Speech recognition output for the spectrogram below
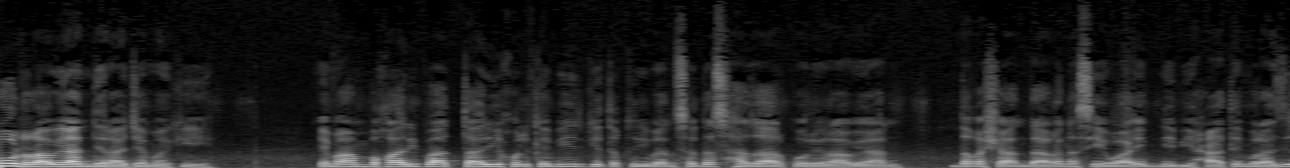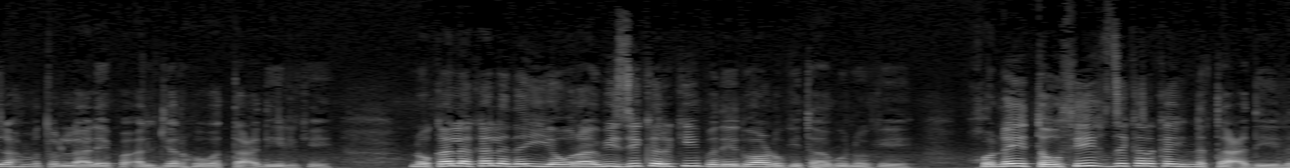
ټول راویان دې راجمع کړي امام بخاری په تاریخ الکبیر کې تقریبا 10000 پورې راویان دغه شان داغه نه سیوا ابن ابي حاتم رازي رحمت الله علیه په الجرح والتعديل کې نو کله کله د یو راوی ذکر کی په دې دواړو کتابونو کې خو نه توثیق ذکر کوي نه تعدیل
